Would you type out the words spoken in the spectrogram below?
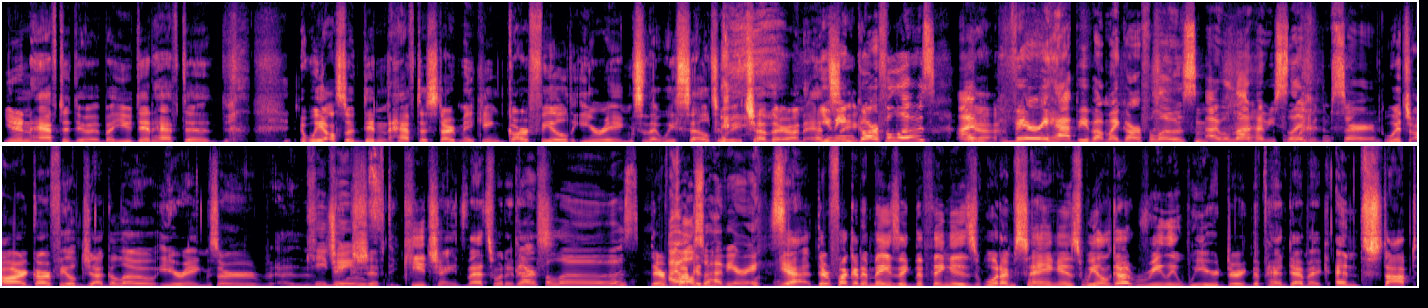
You didn't have to do it, but you did have to. we also didn't have to start making Garfield earrings that we sell to each other on Etsy. You mean Garfalos? I'm Yeah. very happy about my Garfalos. I will not have you slander them, sir. which are Garfield Juggalo earrings or uh, Keychains. makeshift keychains. That's what it is. Garfalos. They're I also fucking- have earrings. Yeah, they're fucking amazing. The thing is, what I'm saying is, we all got really weird during the pandemic and stopped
